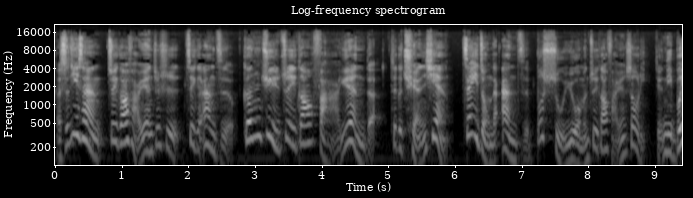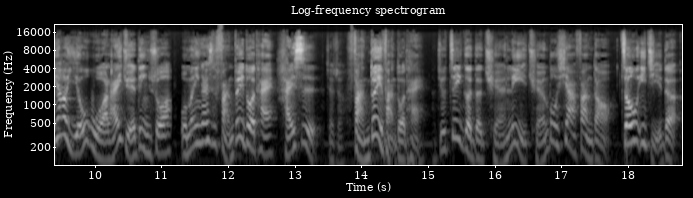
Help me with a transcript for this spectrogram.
呃，实际上最高法院就是这个案子，根据最高法院的这个权限，这种的案子不属于我们最高法院受理。就你不要由我来决定说，我们应该是反对堕胎，还是叫做反对反堕胎，就这个的权利全部下放到州一级的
